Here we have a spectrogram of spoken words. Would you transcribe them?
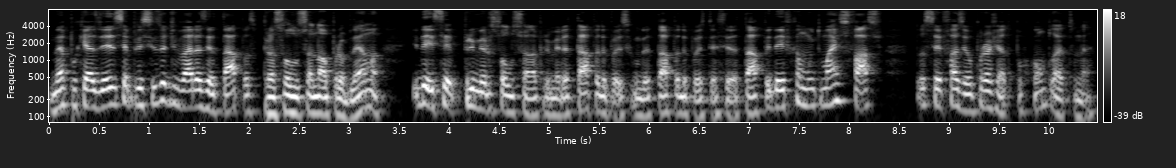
né? Porque às vezes você precisa de várias etapas para solucionar o problema e daí você primeiro soluciona a primeira etapa, depois a segunda etapa, depois a terceira etapa, e daí fica muito mais fácil você fazer o projeto por completo, né?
